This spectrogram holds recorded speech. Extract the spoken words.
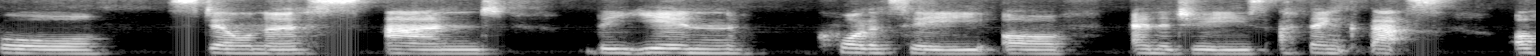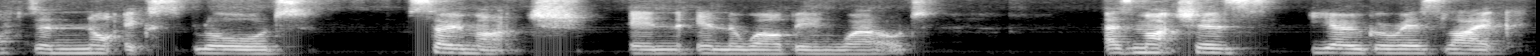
for stillness and the yin quality of energies i think that's often not explored so much in in the well-being world. As much as yoga is like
